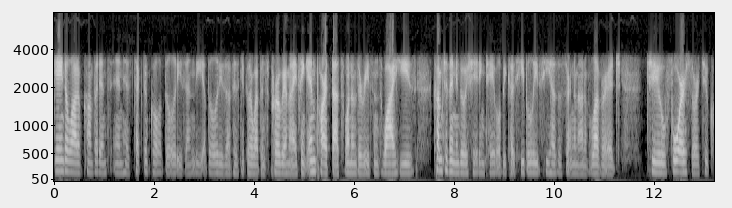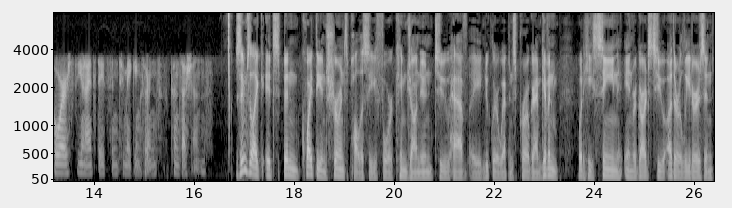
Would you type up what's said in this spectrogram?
gained a lot of confidence in his technical abilities and the abilities of his nuclear weapons program. And I think in part that's one of the reasons why he's come to the negotiating table because he believes he has a certain amount of leverage to force or to coerce the United States into making certain concessions. Seems like it's been quite the insurance policy for Kim Jong un to have a nuclear weapons program, given what he's seen in regards to other leaders and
